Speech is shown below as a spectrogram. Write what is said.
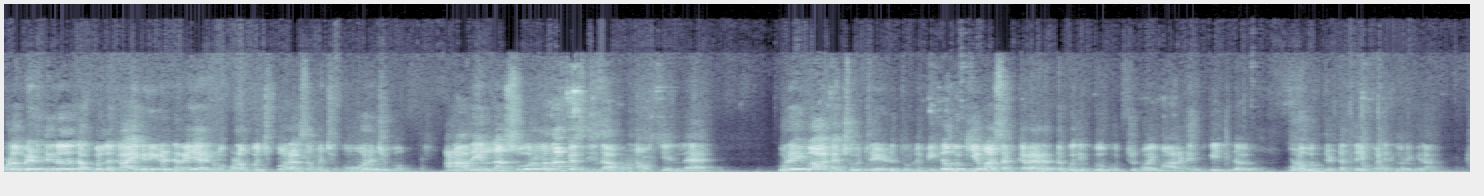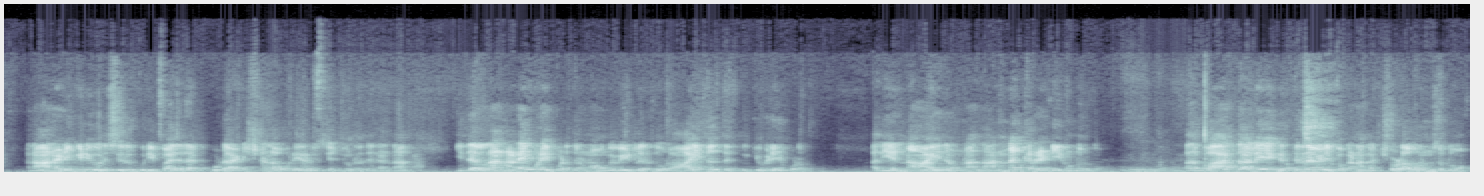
குழம்பு எடுத்துக்கிறது தப்பு இல்லை. காய்கறிகள் நிறைய இருக்கணும் குழம்பு வச்சுப்போம் ரசம் வச்சுப்போம் மோர் வச்சுப்போம். ஆனா அதையெல்லாம் சோறுல தான் பிசைஞ்சு சாப்பிடணும்னு அவசியம் இல்லை. குறைவாக சோற்றை எடுத்துள்ள மிக முக்கியமா சர்க்கரை ரத்த கொதிப்பு புற்றுநோய் மாரடைப்புக்கு இந்த உணவு திட்டத்தை பரிந்துரைக்கிறாங்க நான் அடிக்கடி ஒரு சிறு குறிப்பா இதுல கூட அடிஷனலா ஒரே ஒரு விஷயம் சொல்றது என்னன்னா இதெல்லாம் நடைமுறைப்படுத்தணும்னா உங்க வீட்டுல இருந்து ஒரு ஆயுதத்தை தூக்கி வெளியே போடணும். அது என்ன ஆயுதம்னா அந்த அன்னக்கரண்டின்னு ஒண்ணு இருக்கும். அதை பார்த்தாலே எங்க திருநெல்வேலி பக்கம் நாங்க சுழவுன்னு சொல்லுவோம்.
